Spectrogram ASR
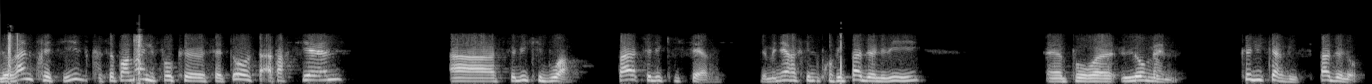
Le RAN précise que cependant, il faut que cette eau appartienne à celui qui boit, pas à celui qui sert, de manière à ce qu'il ne profite pas de lui euh, pour euh, l'eau même, que du service, pas de l'eau.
